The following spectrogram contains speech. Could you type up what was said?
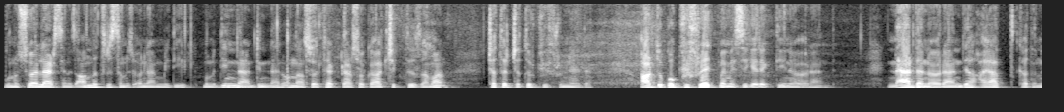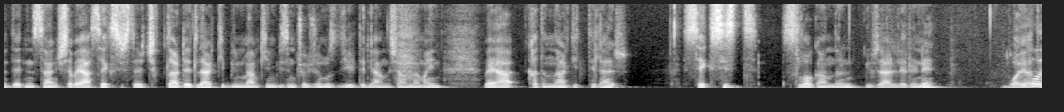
bunu söylerseniz anlatırsınız önemli değil. Bunu dinler dinler ondan sonra tekrar sokağa çıktığı zaman çatır çatır küfrünü eder. Artık o küfür etmemesi gerektiğini öğrendi. Nereden öğrendi? Hayat kadını dedin sen işte veya seks işleri çıktılar dediler ki bilmem kim bizim çocuğumuz değildir yanlış anlamayın. Veya kadınlar gittiler seksist sloganların üzerlerini boyadılar.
